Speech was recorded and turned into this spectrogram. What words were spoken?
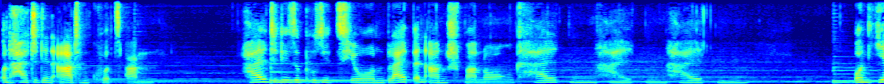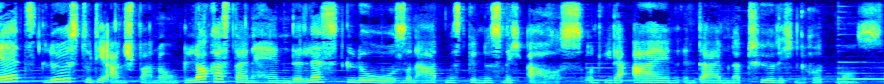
und halte den Atem kurz an. Halte diese Position, bleib in Anspannung, halten, halten, halten. Und jetzt löst du die Anspannung, lockerst deine Hände, lässt los und atmest genüsslich aus und wieder ein in deinem natürlichen Rhythmus.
